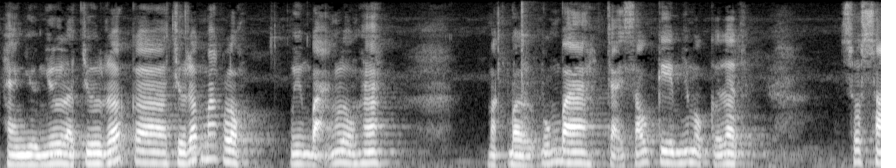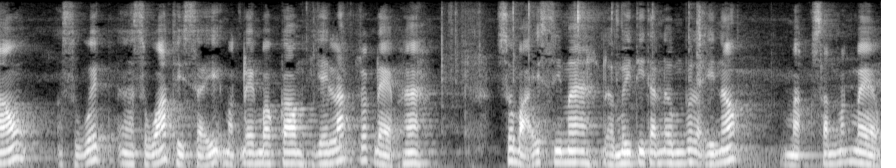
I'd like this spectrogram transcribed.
hàng dường như là chưa rớt uh, chưa rớt mắt luôn nguyên bản luôn ha. Mặt bờ 43 chạy 6 kim với một cửa lịch. Số 6 Sweat, uh, Swat thị sĩ mặt đen bao công dây lắc rất đẹp ha. Số 7 Sima demi titanium với lại inox mặt xanh mắt mèo.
